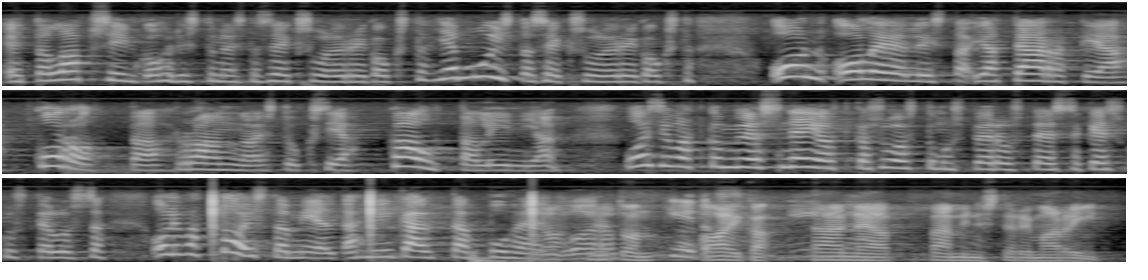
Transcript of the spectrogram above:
että lapsiin kohdistuneista seksuaalirikoksista ja muista seksuaalirikoksista on oleellista ja tärkeää korottaa rangaistuksia kautta linjan. Voisivatko myös ne, jotka suostumusperusteisessa keskustelussa olivat toista mieltä, käyttää puheenvuoron? — Kiitoksia. Nyt on aika täynnä. — Pääministeri Marin.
